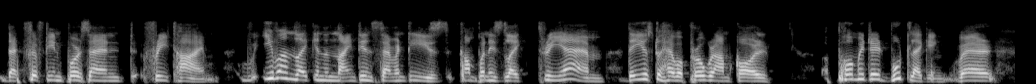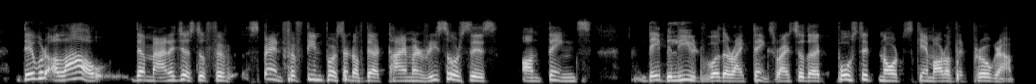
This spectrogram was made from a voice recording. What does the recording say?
that 15% free time. Even like in the 1970s, companies like 3M, they used to have a program called permitted bootlegging, where they would allow the managers to f- spend 15% of their time and resources on things they believed were the right things, right? So the post-it notes came out of that program,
